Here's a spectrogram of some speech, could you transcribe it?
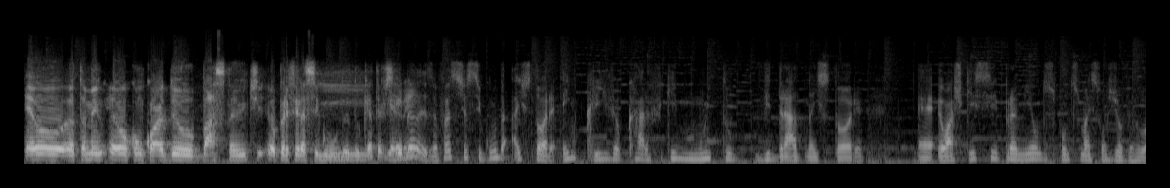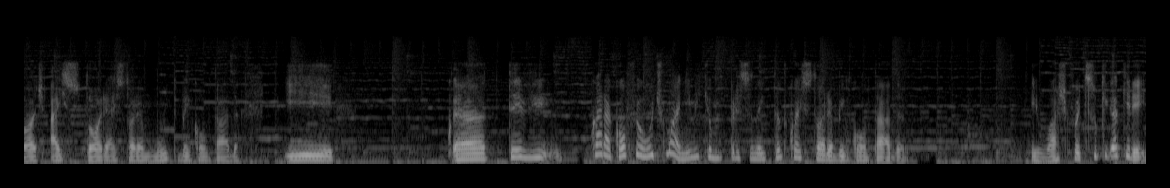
Eu, eu também eu concordo bastante. Eu prefiro a segunda E- do que a E terceira. aí, ainda. beleza, eu fui assistir a segunda, a história é incrível, cara. Fiquei muito vidrado na história. É, eu acho que esse, pra mim, é um dos pontos mais fortes de Overlord. A história, a história é muito bem contada. E. é, teve. Cara, qual foi o último anime que eu me impressionei tanto com a história bem contada? Eu acho que foi Tsukigakirei.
